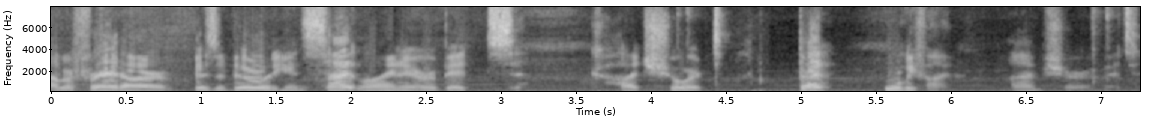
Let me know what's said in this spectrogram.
I'm afraid our visibility and sightline are a bit cut short, but we'll be fine. I'm sure of it.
